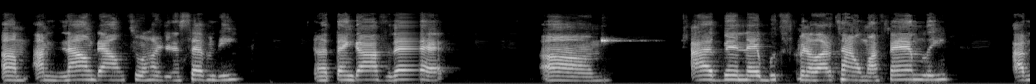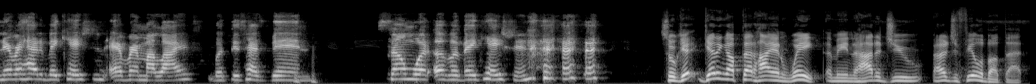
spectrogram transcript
Um, I'm now down to 170. Uh, thank God for that. Um, I've been able to spend a lot of time with my family. I've never had a vacation ever in my life, but this has been somewhat of a vacation. So get, getting up that high in weight, I mean, how did you how did you feel about that?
